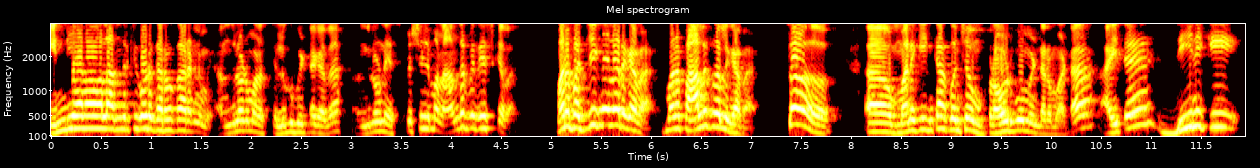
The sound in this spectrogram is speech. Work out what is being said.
ఇండియాలో వాళ్ళందరికీ కూడా గర్వకారణమే అందులో మన తెలుగు బిడ్డ కదా. అందులోనే ఎస్పెషల్లీ మన ఆంధ్రప్రదేశ్ కదా. మన పశ్చిమ గోదావరి కదా. మన పాలకొల్లు కదా. సో మనకి ఇంకా కొంచెం ప్రౌడ్ మూమెంట్ అన్నమాట. అయితే దీనికి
